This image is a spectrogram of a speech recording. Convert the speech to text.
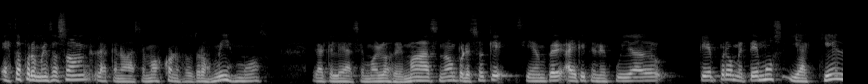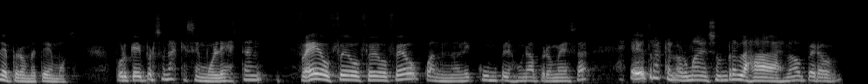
Estas promesas son las que nos hacemos con nosotros mismos, las que le hacemos a los demás, ¿no? Por eso que siempre hay que tener cuidado qué prometemos y a quién le prometemos. Porque hay personas que se molestan feo, feo, feo, feo cuando no le cumples una promesa. Hay otras que normal son relajadas, ¿no? Pero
